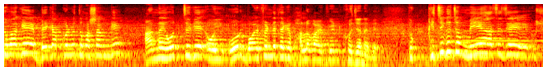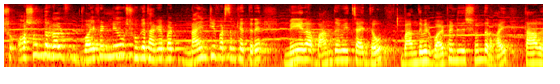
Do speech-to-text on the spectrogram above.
তোমাকে ব্রেকআপ করবে তোমার সঙ্গে, আর নয় ওর থেকে ওই ওর বয়ফ্রেন্ডের থেকে ভালো বয়ফ্রেন্ড খুঁজে নেবে। তো কিছু কিছু মেয়ে আছে যে অসুন্দর গার্ল বয়ফ্রেন্ড নিয়েও সুখে থাকে বাট নাইনটি পার্সেন্ট ক্ষেত্রে মেয়েরা বান্ধবীর চাইতেও বান্ধবীর বয়ফ্রেন্ড যদি সুন্দর হয়, তাহলে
